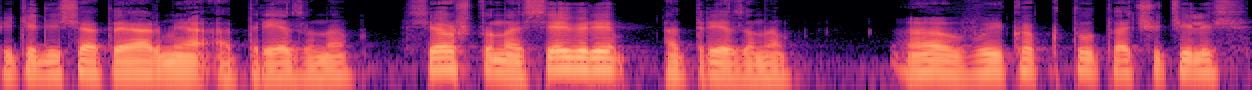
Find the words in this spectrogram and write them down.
50-я армия отрезана, все, что на севере, отрезано. А вы как тут очутились?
